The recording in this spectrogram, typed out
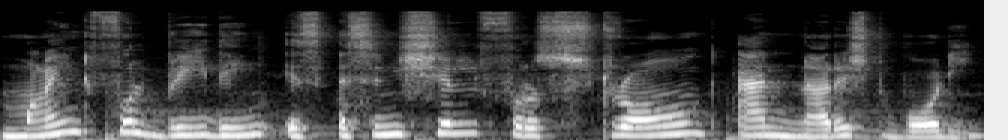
Mindful breathing is essential for a strong and nourished body.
